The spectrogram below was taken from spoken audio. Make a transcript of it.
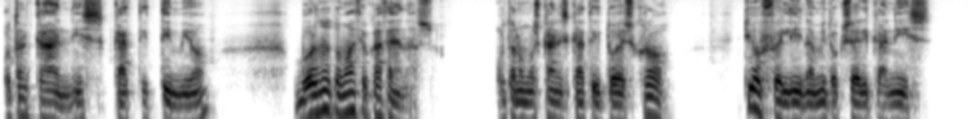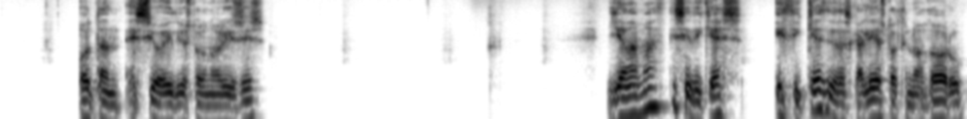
Όταν κάνεις κάτι τίμιο, μπορεί να το μάθει ο καθένας. Όταν όμως κάνεις κάτι το εσχρό, τι ωφελεί να μην το ξέρει κανείς; Όταν εσύ ο ίδιος το γνωρίζεις. Για να μάθεις τις ειδικές ηθικές διδασκαλίες του Αθηνοδόρου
